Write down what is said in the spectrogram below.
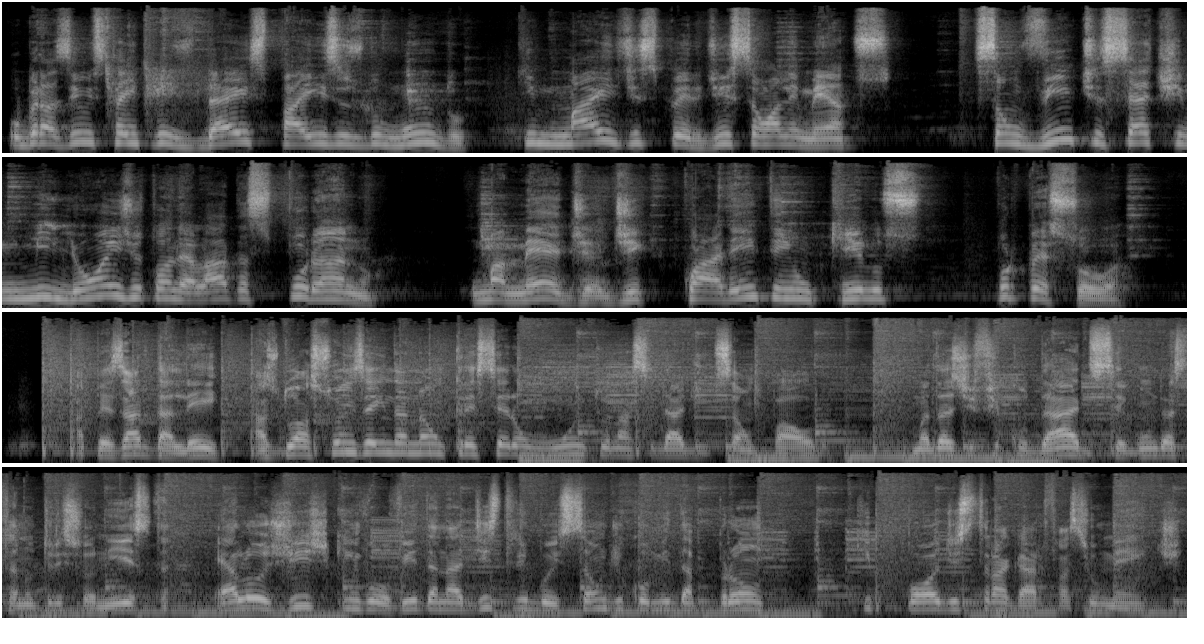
o Brasil está entre os 10 países do mundo que mais desperdiçam alimentos. São 27 milhões de toneladas por ano, uma média de 41 quilos por pessoa. Apesar da lei, as doações ainda não cresceram muito na cidade de São Paulo. Uma das dificuldades, segundo esta nutricionista, é a logística envolvida na distribuição de comida pronta, que pode estragar facilmente.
